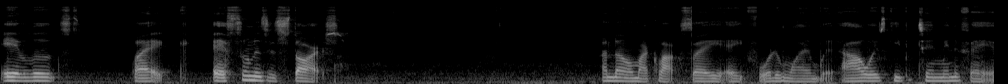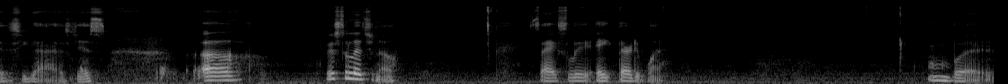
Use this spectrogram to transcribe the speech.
it looks like as soon as it starts. I know my clock say 8:41, but I always keep it 10 minutes fast, you guys. Just uh just to let you know. It's actually 8:31. But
